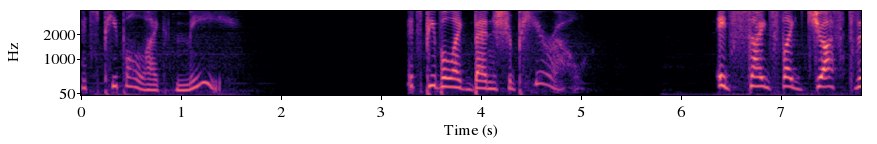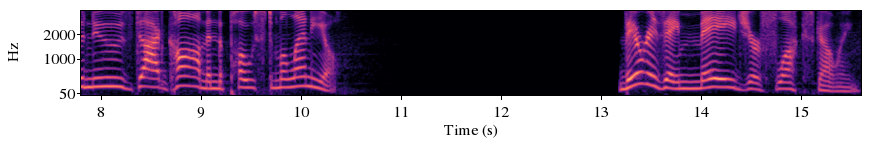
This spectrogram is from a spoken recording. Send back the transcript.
It's people like me. It's people like Ben Shapiro. It's sites like justthenews.com and the post millennial. There is a major flux going,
